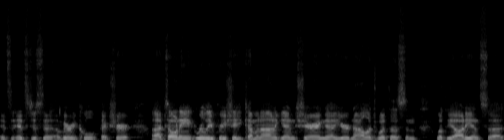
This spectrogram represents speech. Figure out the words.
It's it's just a, a very cool picture. Uh, Tony, really appreciate you coming on again, sharing uh, your knowledge with us and with the audience. Uh,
